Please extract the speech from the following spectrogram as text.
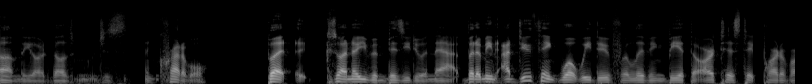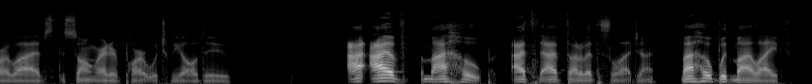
um, the yard development, which is incredible. But so I know you've been busy doing that, but I mean, I do think what we do for a living, be it the artistic part of our lives, the songwriter part, which we all do. I, I have my hope. I've I've thought about this a lot, John. My hope with my life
